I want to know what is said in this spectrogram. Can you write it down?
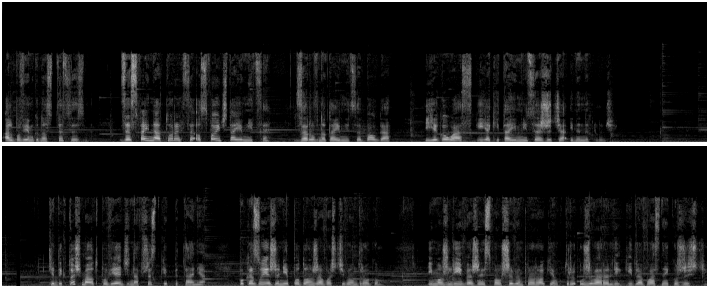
albowiem gnostycyzm ze swej natury chce oswoić tajemnice, zarówno tajemnice Boga i Jego łaski, jak i tajemnice życia innych ludzi. Kiedy ktoś ma odpowiedzi na wszystkie pytania, pokazuje, że nie podąża właściwą drogą – i możliwe, że jest fałszywym prorokiem, który używa religii dla własnej korzyści,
